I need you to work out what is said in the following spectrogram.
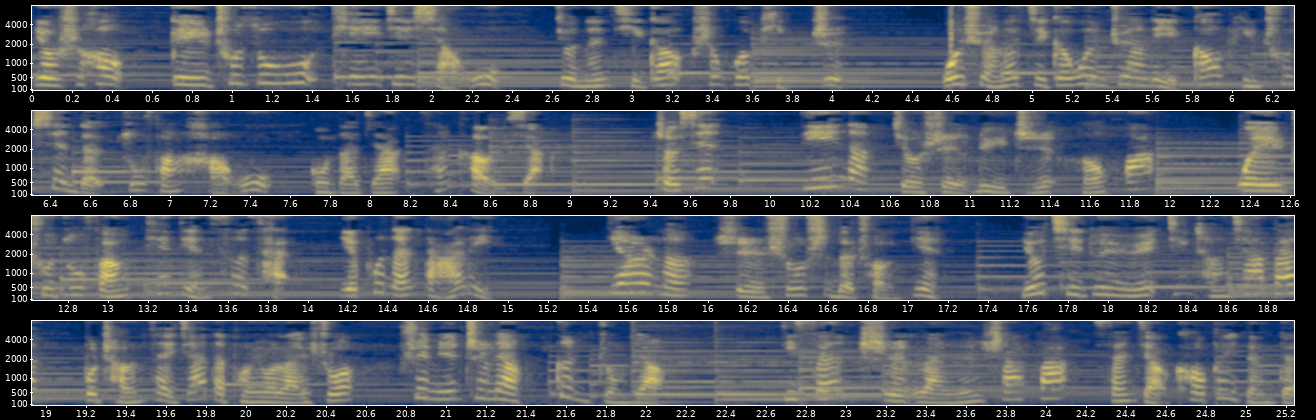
有时候给出租屋添一件小物，就能提高生活品质。我选了几个问卷里高频出现的租房好物，供大家参考一下。首先，第一呢就是绿植和花，为出租房添点色彩。也不难打理。第二呢是舒适的床垫，尤其对于经常加班、不常在家的朋友来说，睡眠质量更重要。第三是懒人沙发、三角靠背等等，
